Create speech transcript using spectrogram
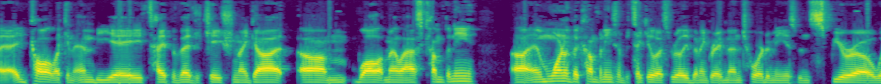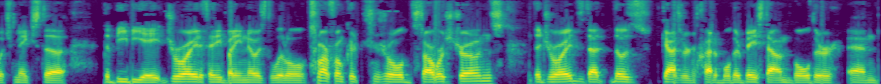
I'd call it like an MBA type of education I got um, while at my last company. Uh, and one of the companies in particular that's really been a great mentor to me has been Sphero which makes the the BB-8 droid. If anybody knows the little smartphone controlled Star Wars drones, the droids, that those guys are incredible. They're based out in Boulder, and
